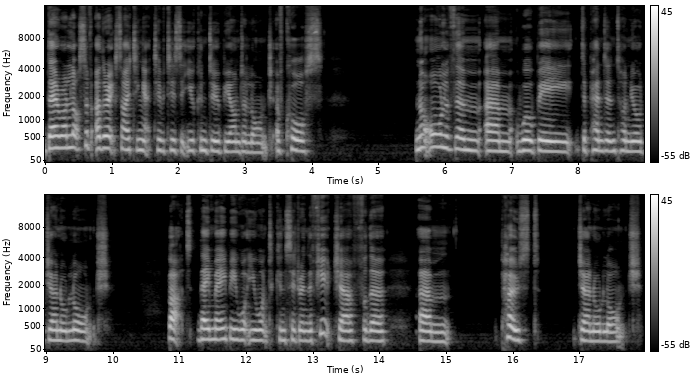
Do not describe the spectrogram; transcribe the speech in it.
there are lots of other exciting activities that you can do beyond a launch. Of course, not all of them um, will be dependent on your journal launch but they may be what you want to consider in the future for the um, post journal launch.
